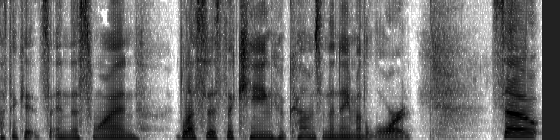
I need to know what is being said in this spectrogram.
I think it's in this one. Blessed is the King who comes in the name of the Lord. So,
